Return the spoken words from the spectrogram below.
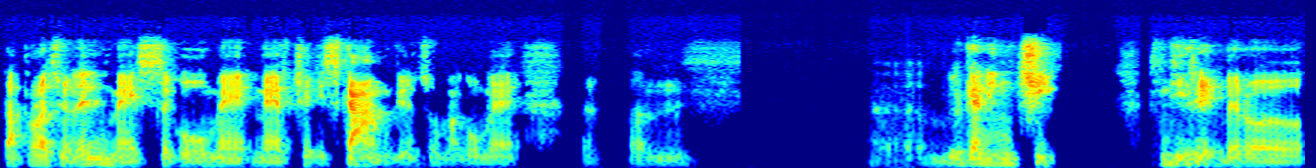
l'approvazione del MES come merce di scambio, insomma come um, bargaining chip, direbbero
